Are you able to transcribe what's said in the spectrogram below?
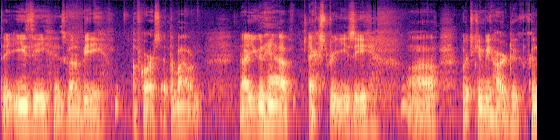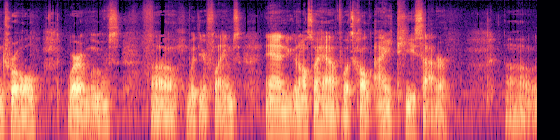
The easy is going to be, of course, at the bottom. Now you can have extra easy, uh, which can be hard to control where it moves uh, with your flames. And you can also have what's called IT solder. Uh,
